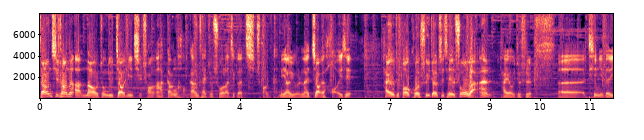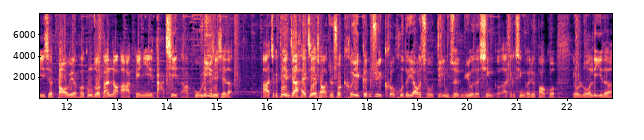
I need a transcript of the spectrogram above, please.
早上起床呢啊，闹钟就叫你起床啊，刚好刚才就说了，这个起床肯定要有人来叫要好一些。还有就包括睡觉之前说晚安，还有就是，呃，听你的一些抱怨和工作烦恼啊，给你打气啊，鼓励这些的。啊，这个店家还介绍，就是说可以根据客户的要求定制女友的性格啊，这个性格就包括有萝莉的、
